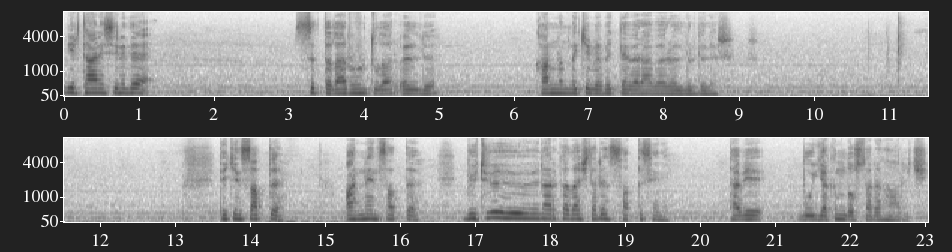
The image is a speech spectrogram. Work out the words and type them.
Bir tanesini de sıktılar, vurdular, öldü. Karnındaki bebekle beraber öldürdüler. Tekin sattı. Annen sattı. Bütün arkadaşların sattı seni. Tabi bu yakın dostların hariç.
